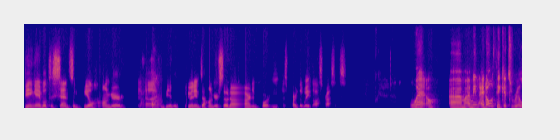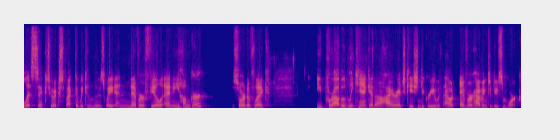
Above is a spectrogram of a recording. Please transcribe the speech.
being able to sense and feel hunger uh, and be able to tune into hunger so darn important as part of the weight loss process? Well, um, I mean, I don't think it's realistic to expect that we can lose weight and never feel any hunger. Sort of like you probably can't get a higher education degree without ever having to do some work.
